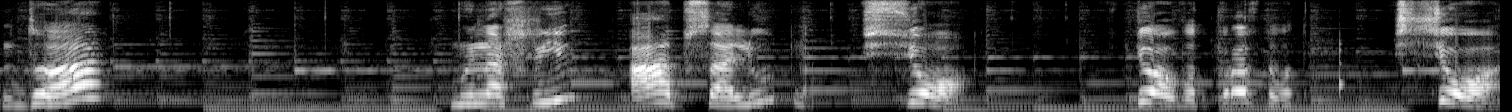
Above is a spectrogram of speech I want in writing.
Да? Мы нашли абсолютно все. Все, вот просто вот все.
